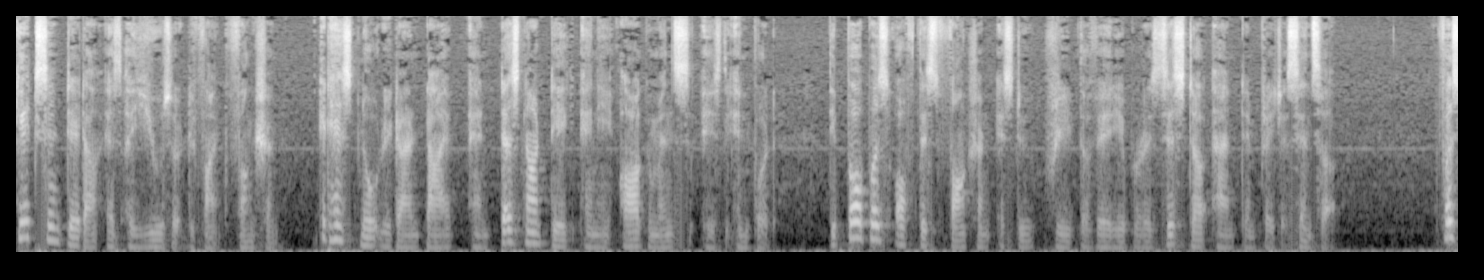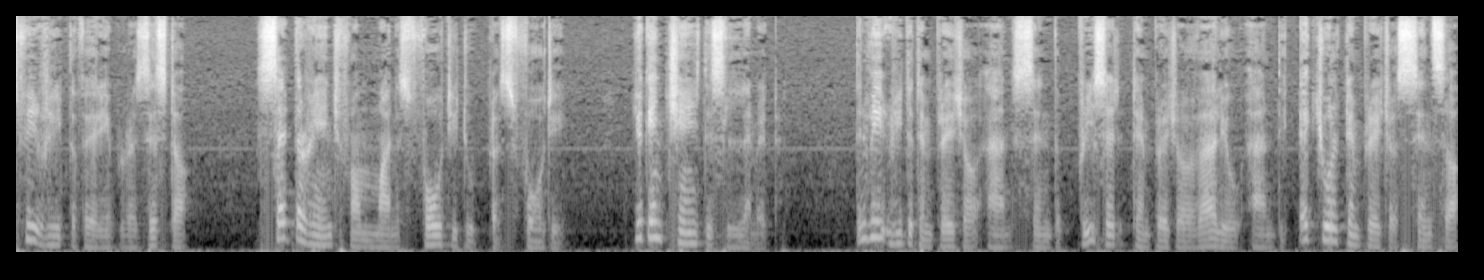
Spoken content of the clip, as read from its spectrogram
GetSendData is a user-defined function. It has no return type and does not take any arguments as the input. The purpose of this function is to read the variable resistor and temperature sensor. First we read the variable resistor, set the range from minus 40 to plus 40. You can change this limit. Then we read the temperature and send the preset temperature value and the actual temperature sensor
